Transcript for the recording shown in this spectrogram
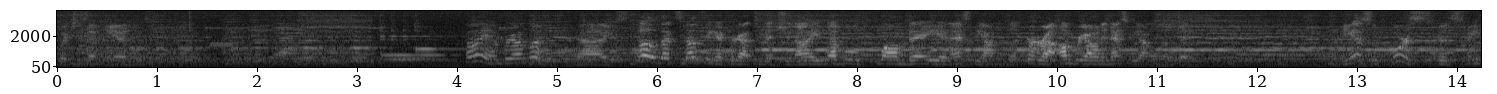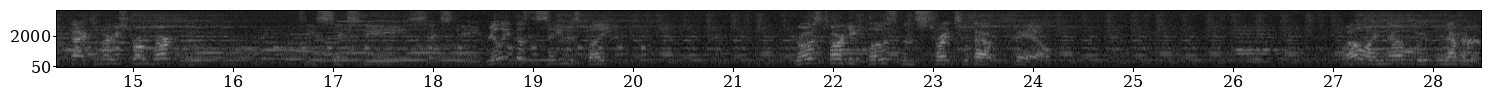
twitches at the end. Oh, leveled. Nice. Oh, that's nothing I forgot to mention. I leveled Flambe and Espeon, or uh, Umbreon and Espeon a little bit. Yes, of course, because Phase Attack's a very strong Dark move. Let's see, 60, 60. Really? It does the same as Bite? Draws target close, then strikes without fail. Well, I know it never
